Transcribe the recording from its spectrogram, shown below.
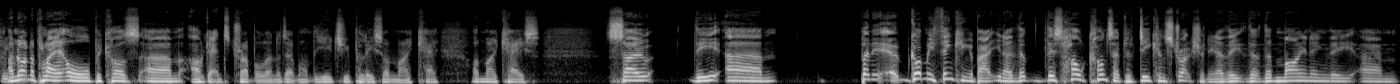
I'm not going to play it all because um, I'll get into trouble, and I don't want the YouTube police on my ca- on my case. So the um, but it got me thinking about you know the, this whole concept of deconstruction. You know the the, the mining the um,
